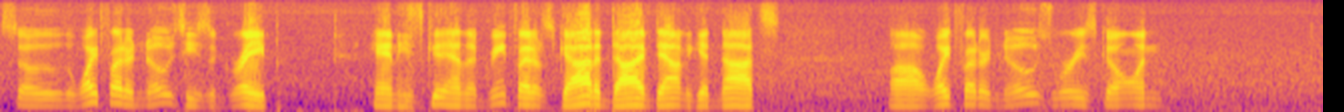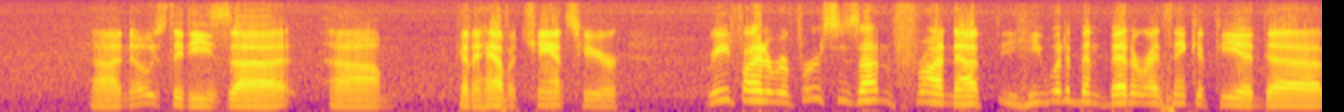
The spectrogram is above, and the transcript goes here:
So the white fighter knows he's a grape, and he's and the green fighter's got to dive down to get knots. Uh, white fighter knows where he's going, uh, knows that he's um, going to have a chance here. Green Fighter reverses out in front. Now, he would have been better, I think, if he had uh,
